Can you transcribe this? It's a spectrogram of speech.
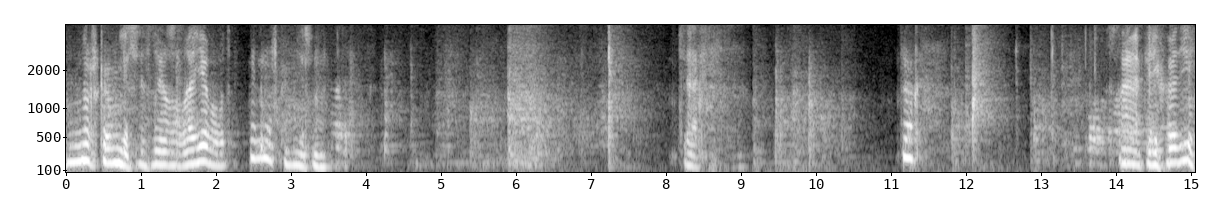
Немножко вниз, если я заело, вот немножко вниз. надо. Так. Так. Саня, переходи.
